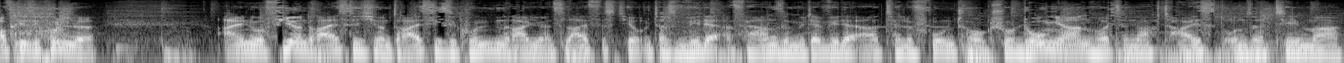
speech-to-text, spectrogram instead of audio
Auf die Sekunde. 1.34 Uhr und 30 Sekunden. Radio 1 Live ist hier und das WDR Fernsehen mit der WDR Telefon Talkshow Domian. Heute Nacht heißt unser Thema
